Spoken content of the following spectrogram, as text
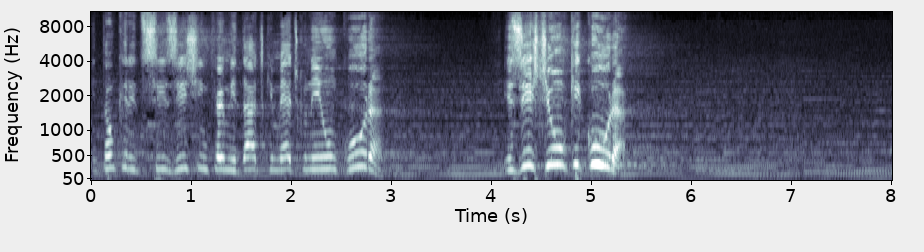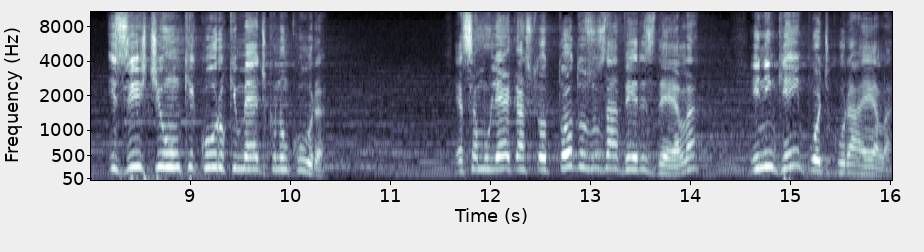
Então, querido, se existe enfermidade que médico nenhum cura, existe um que cura. Existe um que cura o que médico não cura. Essa mulher gastou todos os haveres dela e ninguém pôde curar ela.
